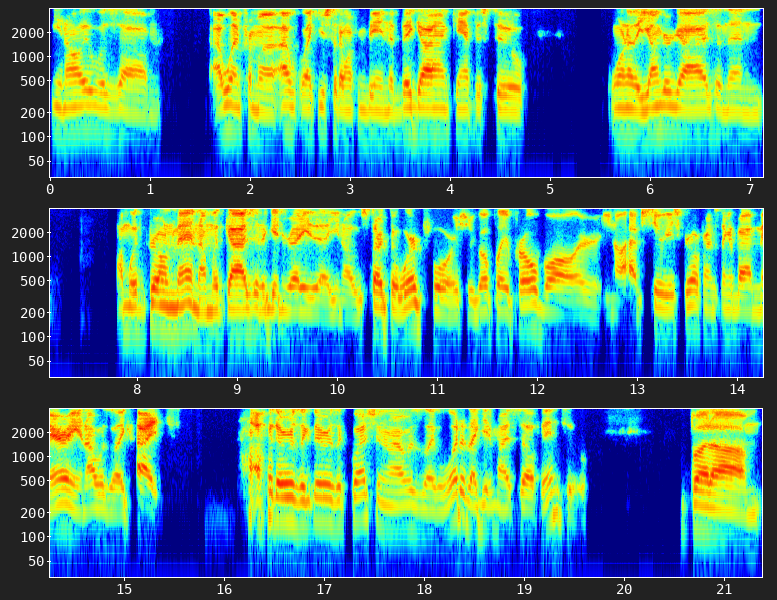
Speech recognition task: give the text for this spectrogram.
You know, it was um I went from a I, like you said, I went from being the big guy on campus to one of the younger guys and then I'm with grown men. I'm with guys that are getting ready to, you know, start the workforce or go play pro ball or, you know, have serious girlfriends thinking about marrying. And I was like, height. there was like there was a question where I was like, what did I get myself into? But um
